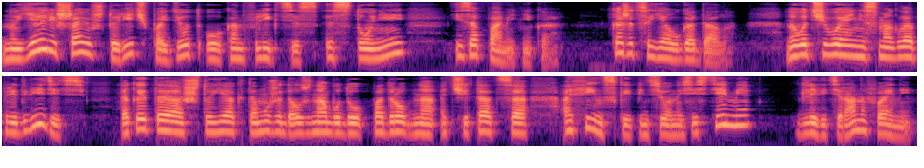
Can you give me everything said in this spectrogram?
но я решаю, что речь пойдет о конфликте с Эстонией из-за памятника. Кажется, я угадала. Но вот чего я не смогла предвидеть, так это, что я к тому же должна буду подробно отчитаться о финской пенсионной системе для ветеранов войны.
